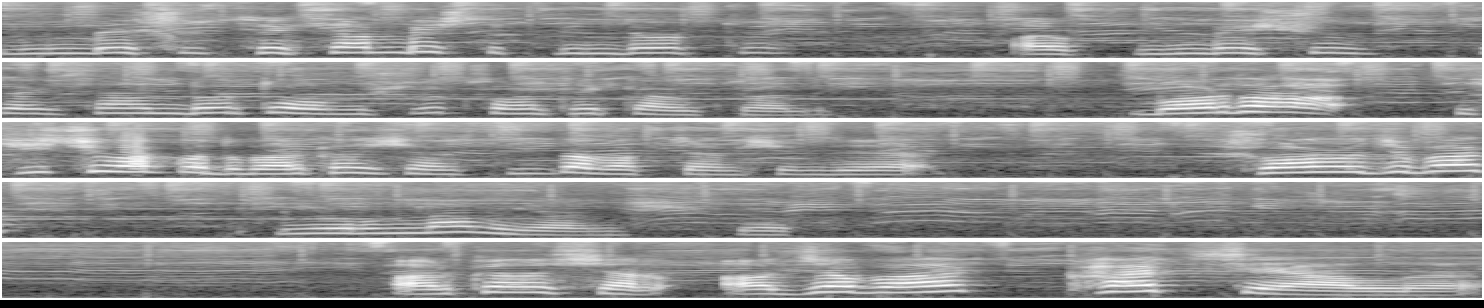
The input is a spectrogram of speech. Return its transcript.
1585'lik 1400 ay 1584 olmuştuk sonra tekrar yükseldik. Bu arada hiç bakmadım arkadaşlar siz de bakacağım şimdi. Şu an acaba bir yorumdan mı gelmiş? Yok. Arkadaşlar acaba kaç şey aldı?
